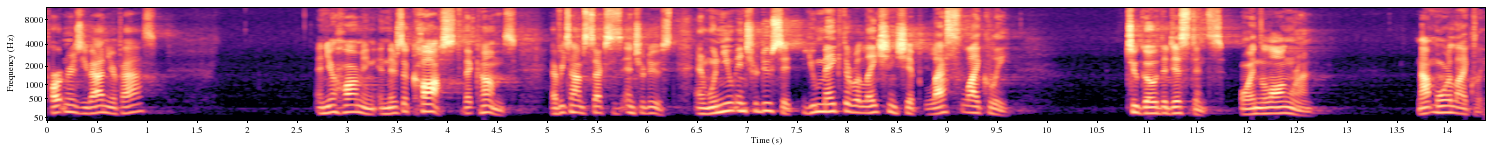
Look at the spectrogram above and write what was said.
partners you've had in your past? And you're harming, and there's a cost that comes every time sex is introduced. And when you introduce it, you make the relationship less likely to go the distance or in the long run, not more likely.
